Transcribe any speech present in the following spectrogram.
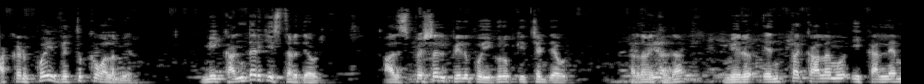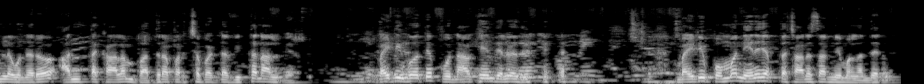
అక్కడ పోయి వెతుక్కోవాలి మీరు. మీకందరికి ఇస్తాడు దేవుడు. అది స్పెషల్ పిలుపు ఈ గ్రూప్కి ఇచ్చాడు దేవుడు. అర్థమవుతుందా? మీరు ఎంత కాలము ఈ కళ్యాణంలో ఉన్నారో అంతకాలం భద్రపరచబడ్డ విత్తనాలు మీరు. బయటికి పోతే నాకేం తెలియదు. బయటికి పొమ్మ నేనే చెప్తా చాలా సార్ మిమ్మల్ని అందరినీ?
